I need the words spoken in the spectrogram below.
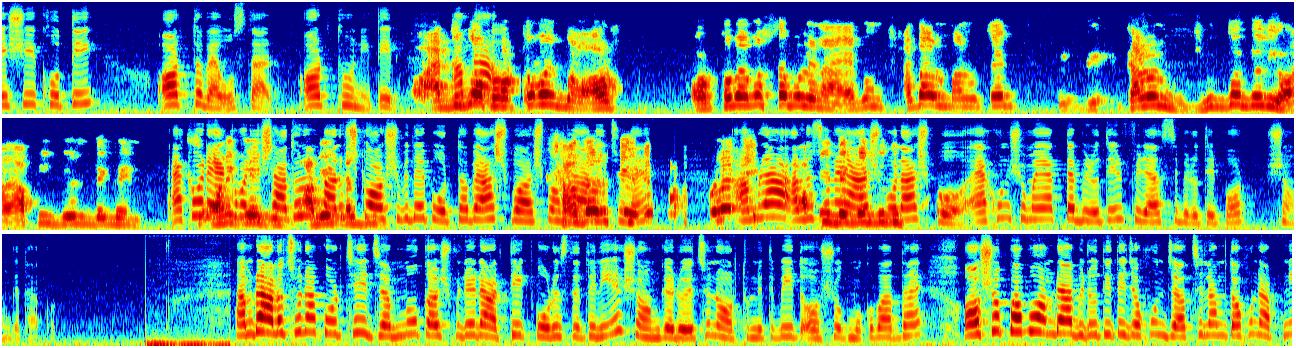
বেশি ক্ষতি অর্থ ব্যবস্থার অর্থনীতির অর্থ ব্যবস্থা বলে না এবং সাধারণ মানুষের কারণ যুদ্ধ যদি হয় আপনি যদি দেখবেন এখন এখন সাধারণ মানুষকে অসুবিধায় পড়তে হবে আসব আসব আমরা আলোচনায় আমরা আলোচনায় আসব আসব। এখন সময় একটা বিরতির ফিরে আসছি বিরতির পর সঙ্গে থাকুন। আমরা আলোচনা করছি জম্মু কাশ্মীরের আর্থিক পরিস্থিতি নিয়ে। সঙ্গে রয়েছেন অর্থনীতিবিদ অশোক মুখোপাধ্যায়। অশোক বাবু আমরা বিরতিতে যখন যাচ্ছিলাম, তখন আপনি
